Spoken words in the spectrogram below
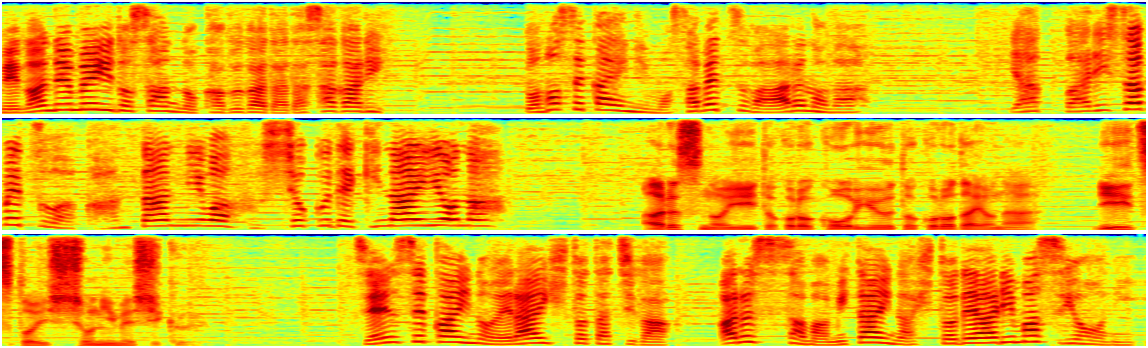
メガネメイドさんの株がだだ下がり。どの世界にも差別はあるのな。やっぱり差別は簡単には払拭できないよな。アルスのいいところこういうところだよな。リーツと一緒に飯食う全世界の偉い人たちがアルス様みたいな人でありますように。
